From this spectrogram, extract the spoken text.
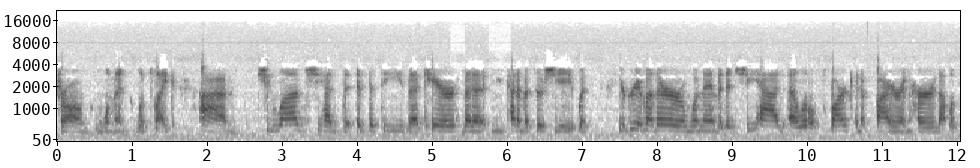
strong woman looked like. Um, she loved. She had the empathy, the care that uh, you kind of associate with your grandmother or a woman, but then she had a little spark and a fire in her that was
